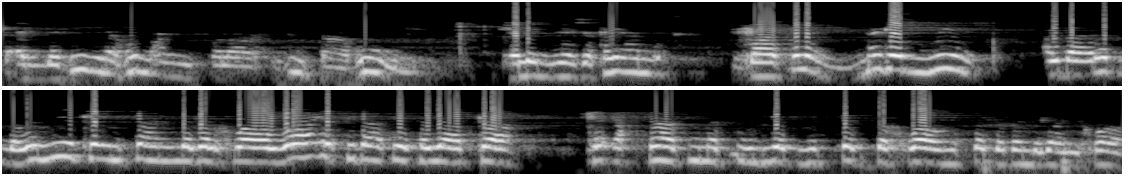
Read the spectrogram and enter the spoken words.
كالذين هم عن صلاتهم ساهون كمن يجكيان غافلا. مجر من عبارة لو كإنسان لقى الخوا وارتباطه سيادك كإحساس مسؤولية مستد خوا ومستد بندگان خوا.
